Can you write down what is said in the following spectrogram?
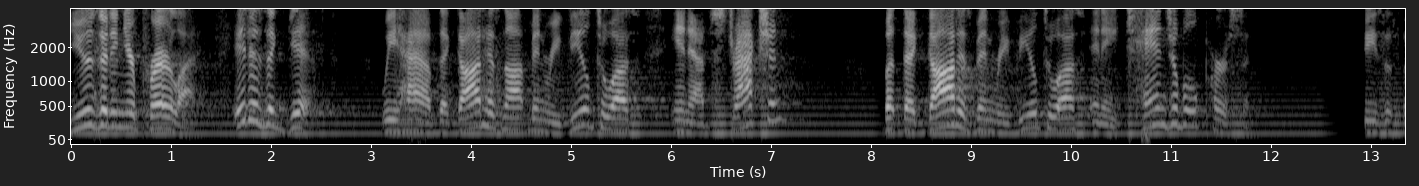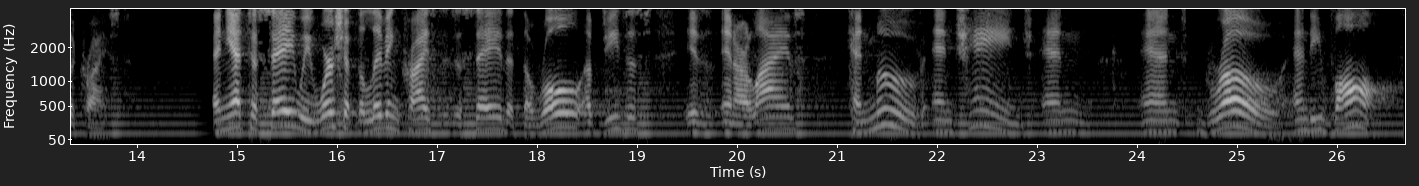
Use it in your prayer life. It is a gift we have that God has not been revealed to us in abstraction, but that God has been revealed to us in a tangible person, Jesus the Christ. And yet, to say we worship the living Christ is to say that the role of Jesus is in our lives can move and change and, and grow and evolve.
